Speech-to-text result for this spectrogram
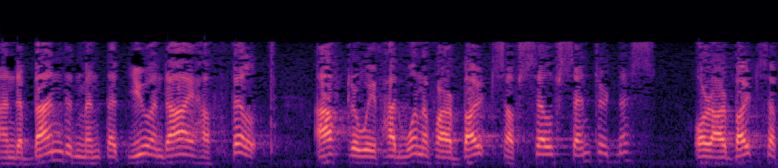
and abandonment that you and I have felt after we've had one of our bouts of self-centeredness or our bouts of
